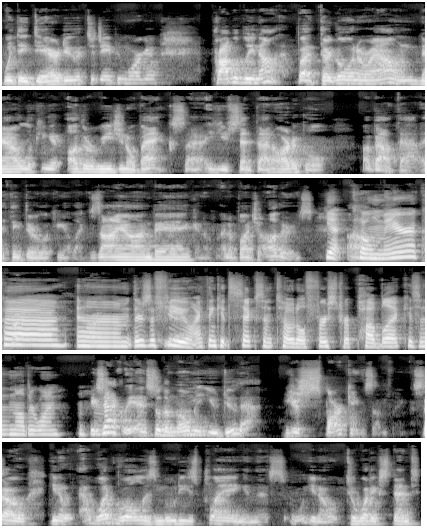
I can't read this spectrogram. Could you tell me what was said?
would they dare do it to J.P. Morgan? Probably not. But they're going around now looking at other regional banks. Uh, you sent that article about that. I think they're looking at like Zion Bank and a, and a bunch of others. Yeah, um, Comerica. Right, um, right. There's a few. Yeah. I think it's six in total. First Republic is another one. Mm-hmm. Exactly. And so the moment you do that, you're sparking something. So, you know, what role is Moody's playing in this? You know, to what extent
